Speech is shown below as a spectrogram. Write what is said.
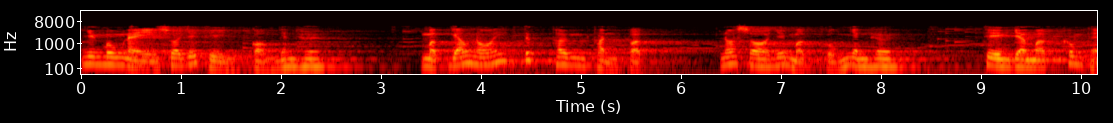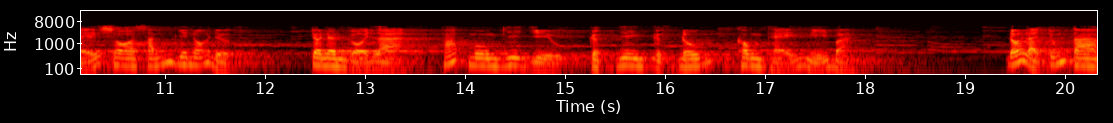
nhưng môn này so với thiền còn nhanh hơn. Mật giáo nói tức thân thành Phật, nó so với mật cũng nhanh hơn. Thiền và mật không thể so sánh với nó được, cho nên gọi là pháp môn di diệu, cực duyên cực đốn, không thể nghĩ bàn. Đó là chúng ta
